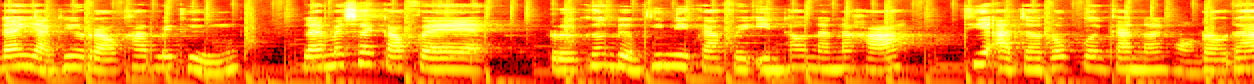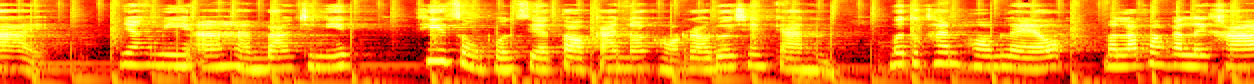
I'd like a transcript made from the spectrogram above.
ได้อย่างที่เราคาดไม่ถึง และไม่ใช่กาแฟ หรือเครื่องดื่มที่มีกาเฟอีนเท่านั้นนะคะ ที่อาจจะรบกวนการนอนของเราได้ ยังมีอาหารบางชนิด ที่ส่งผลเสียต่อการนอนของเราด้วยเช่นกัน เมื่อทุกท่านพร้อมแล้ว มารับฟังกันเลยค่ะ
